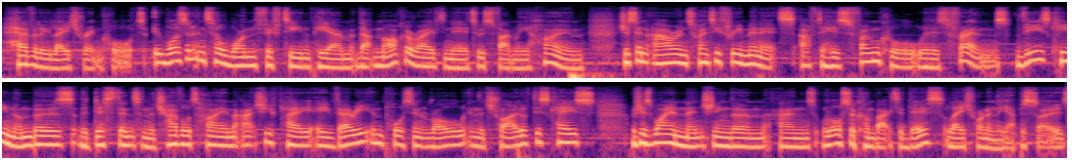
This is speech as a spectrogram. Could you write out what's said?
heavily later in court. It wasn't until 1:15 p.m. that Mark arrived near to his family home, just an hour and 23 minutes after his phone call with his friends. These key numbers, the distance and the travel time actually play a very important role in the trial of this case, which is why I'm mentioning them and we'll also come back to this later on in the episode.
